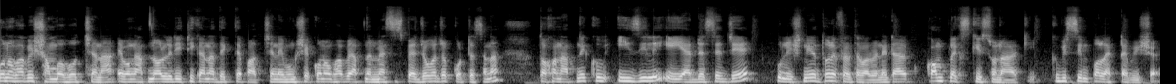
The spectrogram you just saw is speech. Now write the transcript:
কোনোভাবেই সম্ভব হচ্ছে না এবং আপনি অলরেডি ঠিকানা দেখতে পাচ্ছেন এবং সে কোনোভাবে আপনার মেসেজ পেয়ে যোগাযোগ করতেছে না, তখন আপনি খুব ইজিলি এই অ্যাড্রেসে যে পুলিশ নিয়ে ধরে ফেলতে পারবেন। এটা কমপ্লেক্স কিছু না আর কি। খুবই সিম্পল একটা বিষয়।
